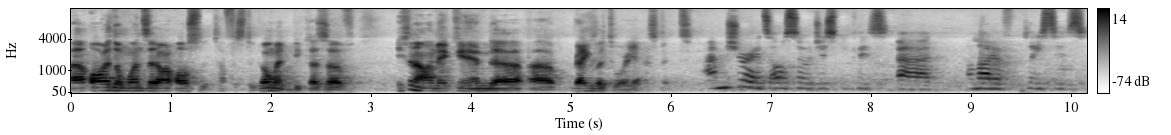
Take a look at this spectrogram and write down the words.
uh, are the ones that are also the toughest to go in because of economic and uh, uh regulatory aspects. I'm sure it's also just because uh, a lot of places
